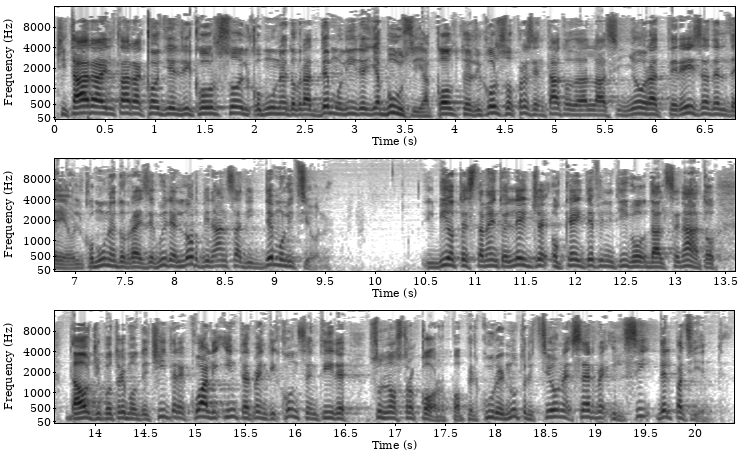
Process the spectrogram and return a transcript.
Citara, il TAR accoglie il ricorso, il Comune dovrà demolire gli abusi. Accolto il ricorso presentato dalla signora Teresa Del Deo, il Comune dovrà eseguire l'ordinanza di demolizione. Il biotestamento è legge, ok definitivo dal Senato. Da oggi potremo decidere quali interventi consentire sul nostro corpo. Per cura e nutrizione serve il sì del paziente.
